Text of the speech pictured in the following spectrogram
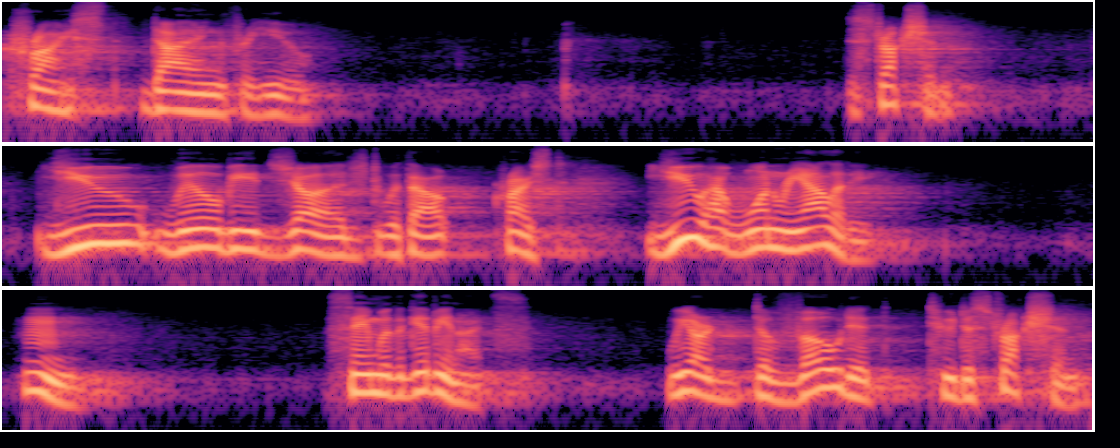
Christ dying for you? Destruction. You will be judged without Christ. You have one reality. Hmm. Same with the Gibeonites. We are devoted to destruction.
